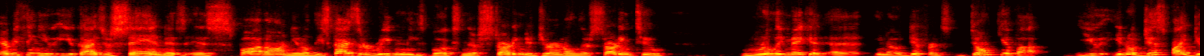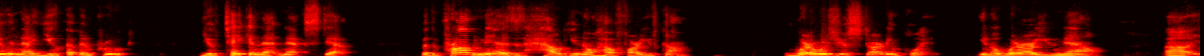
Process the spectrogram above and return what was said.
everything you you guys are saying is is spot on. You know, these guys that are reading these books and they're starting to journal and they're starting to really make it a you know difference. Don't give up. You you know just by doing that you have improved. You've taken that next step. But the problem is is how do you know how far you've come? Where was your starting point? You know, where are you now? Uh,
